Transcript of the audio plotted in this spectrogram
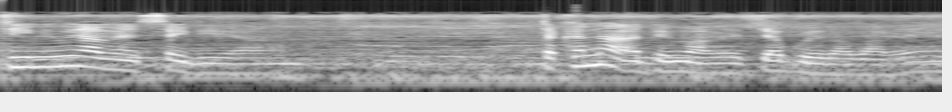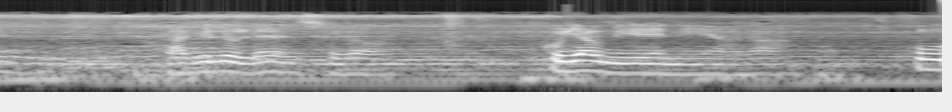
ကြည်နူးရမယ့်စိတ်တွေကတခဏအတွင်းမှာပဲပျောက်ကွယ်သွားပါတယ်။ဘာဖြစ်လို့လဲဆိုတော့ ကိုရောက်နေတဲ့နေရာကကို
